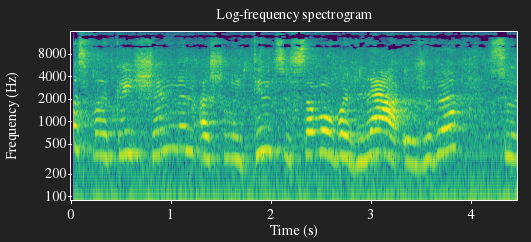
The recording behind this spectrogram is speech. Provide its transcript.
Labas vaikai, šiandien aš maitinsiu savo varlę žuvę su...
